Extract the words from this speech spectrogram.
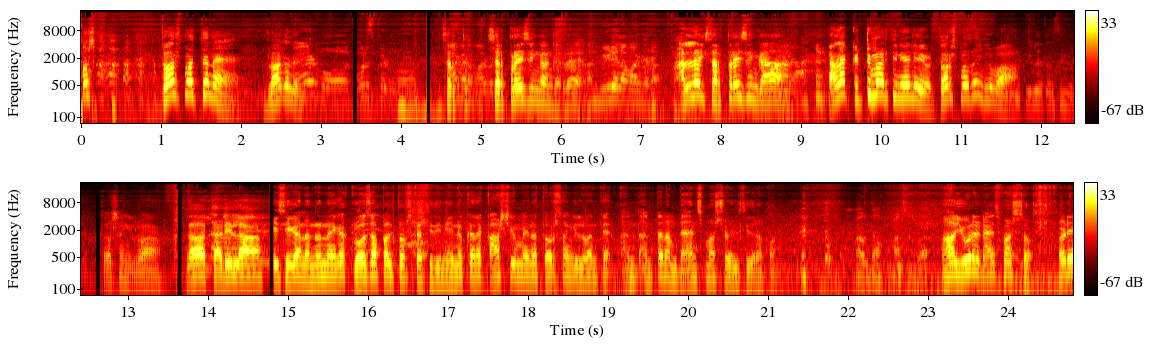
ತೋರ್ಸ್ ತೋರ್ಸ್ಬೋತಾನೆ ಬ್ಲಾಗಲ್ಲಿ ಸರ್ಪ್ರೈಸಿಂಗ್ ಹಂಗಾರೆ ಅಲ್ಲ ಈಗ ಸರ್ಪ್ರೈಸಿಂಗ ಅಲ್ಲ ಕಿಟ್ಟು ಮಾಡ್ತೀನಿ ಹೇಳಿ. ತೋರ್ಸ್ಬೋದ ಇಲ್ವಾ? ತೋರ್ಸಂಗಿಲ್ವಾ? ಇಲ್ಲ ತಡಿಲ್ಲ ಈಗ ನನ್ನನ್ನ ಈಗ ಕ್ಲೋಸ್ ಅಪ್ ಅಲ್ಲಿ ತೋರ್ಸ್ಕೊತಿದೀನಿ. ಏನಕ್ಕಂದ್ರೆ ಕಾಸ್ಟ್ಯೂಮ್ ಏನೋ ತೋರ್ಸಂಗಿಲ್ವಂತೆ. ಅಂತ ಅಂತ ನಮ್ ಡ್ಯಾನ್ಸ್ ಮಾಸ್ಟರ್ ಹೇಳ್ತಿದ್ರಪ್ಪ. ಹೌದಾ? ಹಾ ಇವರೇ ಡ್ಯಾನ್ಸ್ ಮಾಸ್ಟರ್ ನೋಡಿ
